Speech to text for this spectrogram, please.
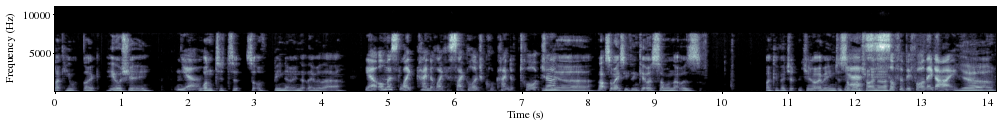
like he like he or she Yeah. wanted to sort of be knowing that they were there. Yeah, almost like kind of like a psychological kind of torture. Yeah, that's what makes you think it was someone that was like a vigil. Do you know what I mean? Just someone Yes, trying to. suffer before they die. Yeah,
